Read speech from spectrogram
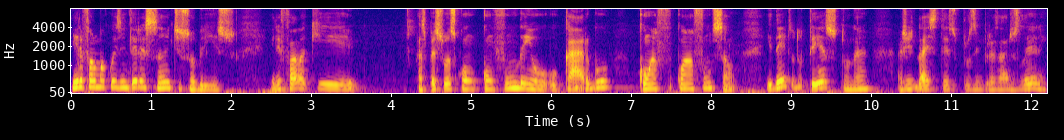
E ele fala uma coisa interessante sobre isso. Ele fala que as pessoas com, confundem o, o, cargo com a, com a função. E dentro do texto, né? A gente dá esse texto para os empresários lerem.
